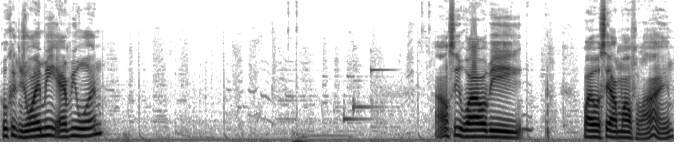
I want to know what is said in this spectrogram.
Who can join me? Everyone. I don't see why I would be why I would say I'm offline.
